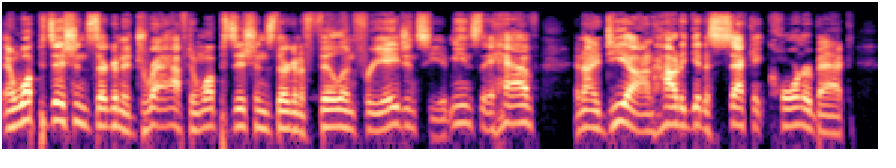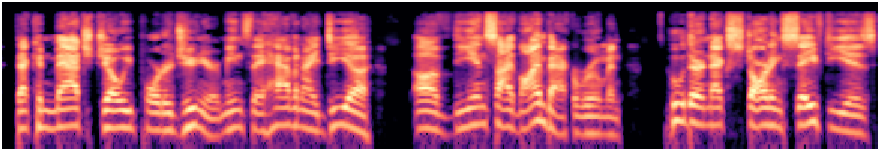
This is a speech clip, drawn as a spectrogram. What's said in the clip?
and what positions they're going to draft and what positions they're going to fill in free agency it means they have an idea on how to get a second cornerback that can match joey porter jr it means they have an idea of the inside linebacker room and who their next starting safety is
